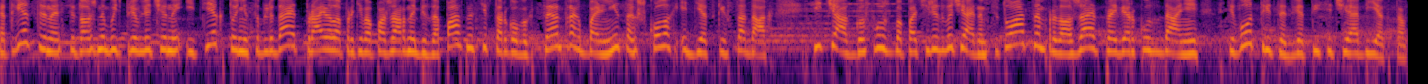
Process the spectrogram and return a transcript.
К ответственности должны быть привлечены и те, кто не соблюдает правила противопожарной безопасности в торговых центрах, больницах, школах и детских садах. Сейчас Госслужба по чрезвычайным ситуациям продолжает проверку зданий. Всего 32 тысячи объектов.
